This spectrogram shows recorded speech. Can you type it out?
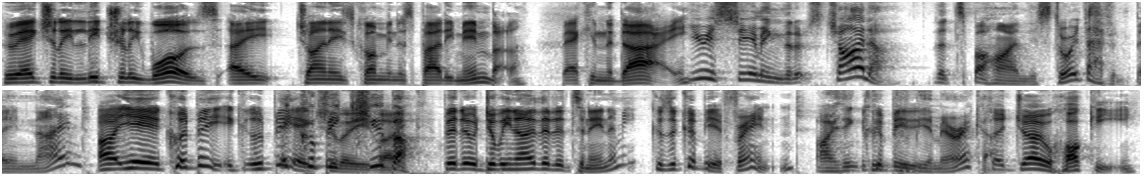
who actually literally was a Chinese Communist Party member back in the day? You're assuming that it's China that's behind this story. They haven't been named. Oh yeah, it could be. It could be. It could be actually, Cuba. like- but uh, do we know that it's an enemy? Because it could be a friend. I think It could, could be, America. So Joe Hockey,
